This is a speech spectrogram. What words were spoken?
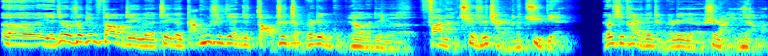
呃，也就是说，GameStop 这个这个嘎空事件就导致整个这个股票的这个发展确实产生了巨变，尤其它也对整个这个市场影响嘛。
